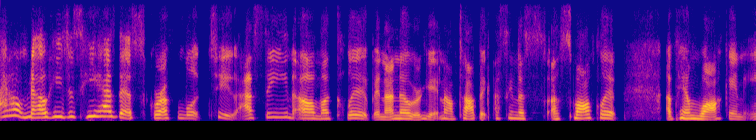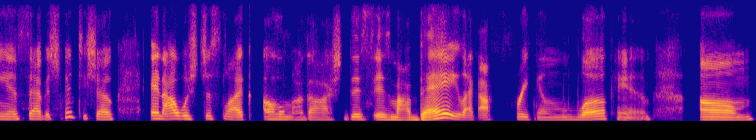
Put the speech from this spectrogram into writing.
I don't know. He just he has that scruff look too. I seen um a clip and I know we're getting off topic. I seen a, a small clip of him walking in Savage Fenty show and I was just like, "Oh my gosh, this is my bae." Like I freaking love him. Um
